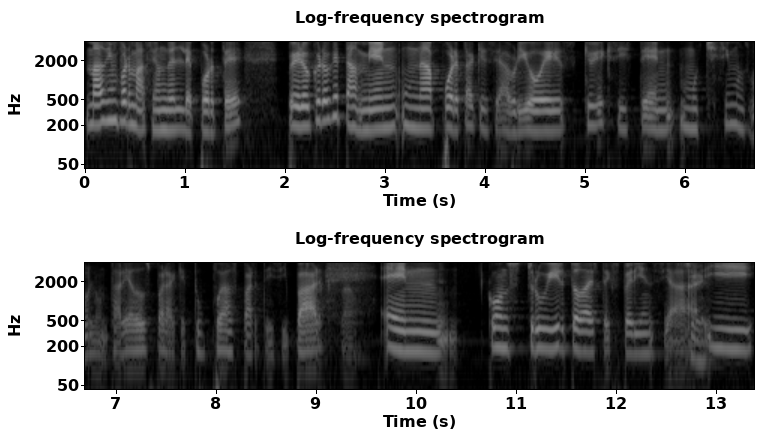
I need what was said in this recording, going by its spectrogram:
más información del deporte. Pero creo que también una puerta que se abrió es que hoy existen muchísimos voluntariados para que tú puedas participar en construir toda esta experiencia. Y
